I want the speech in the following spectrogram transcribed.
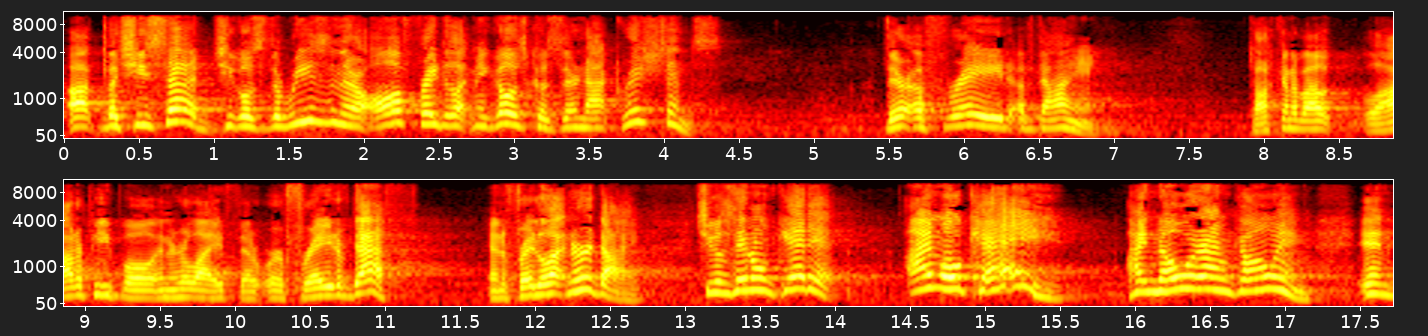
Uh, but she said, she goes, the reason they're all afraid to let me go is because they're not Christians. They're afraid of dying. Talking about a lot of people in her life that were afraid of death and afraid of letting her die. She goes, they don't get it. I'm okay. I know where I'm going. And,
